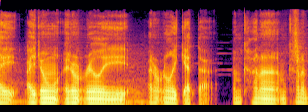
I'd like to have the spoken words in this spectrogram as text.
I I don't I don't really I don't really get that. I'm kind of I'm kind of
